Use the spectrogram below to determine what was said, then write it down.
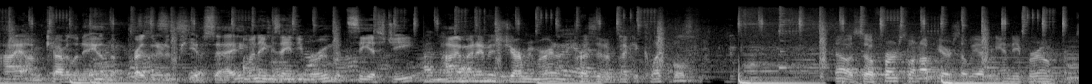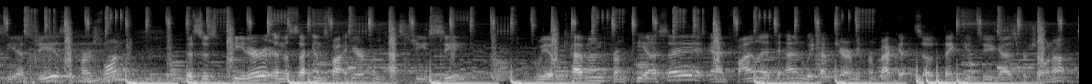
Hi, I'm Kevin Lenane. I'm the president of PSA. My name is Andy Broome with CSG. Hi, my name is Jeremy Murray. I'm the president of Beckett Collectibles. No, so first one up here. So we have Andy Broome from CSG is the first one. This is Peter in the second spot here from SGC. We have Kevin from PSA, and finally at the end we have Jeremy from Beckett. So thank you to you guys for showing up.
